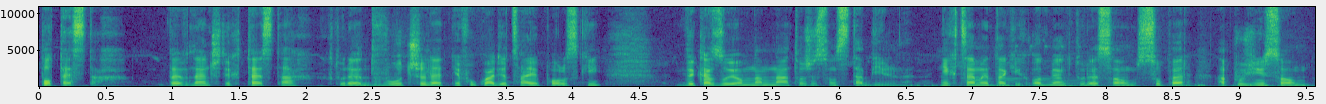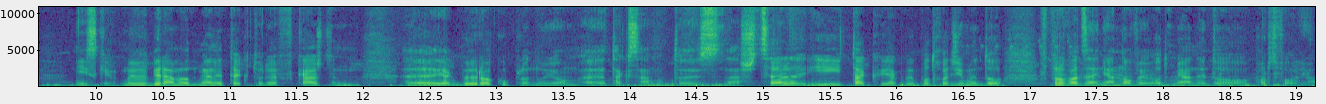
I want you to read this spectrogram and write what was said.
po testach, wewnętrznych testach, które dwu, trzyletnie w układzie całej Polski wykazują nam na to, że są stabilne. Nie chcemy takich odmian, które są super, a później są niskie. My wybieramy odmiany te, które w każdym e, jakby roku planują e, tak samo. To jest nasz cel i tak jakby podchodzimy do wprowadzenia nowej odmiany do portfolio.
